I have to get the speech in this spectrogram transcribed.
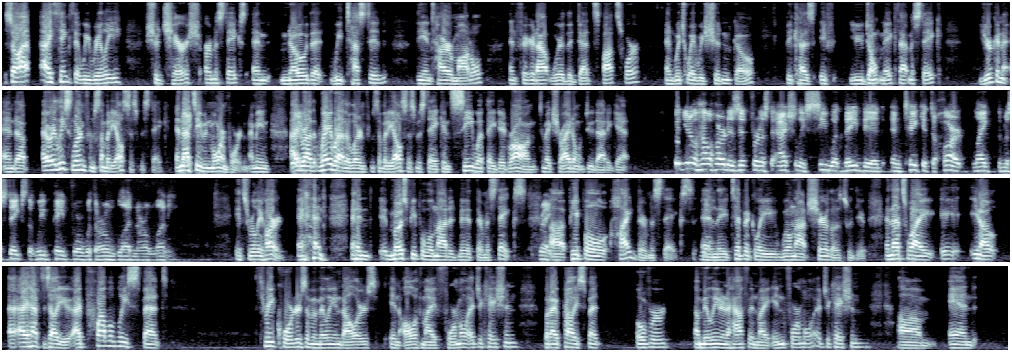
so I, I think that we really should cherish our mistakes and know that we tested the entire model and figured out where the dead spots were and which way we shouldn't go. Because if you don't make that mistake, you're going to end up, or at least learn from somebody else's mistake. And right. that's even more important. I mean, right. I'd rather, way rather learn from somebody else's mistake and see what they did wrong to make sure I don't do that again. But you know, how hard is it for us to actually see what they did and take it to heart, like the mistakes that we've paid for with our own blood and our own money? It's really hard and and most people will not admit their mistakes. Right. Uh, people hide their mistakes, Yeah. and they typically will not share those with you. And that's why, eh, you know, I have to tell you, I probably spent three quarters of a million dollars in all of my formal education, but I probably spent over a million and a half in my informal education. Um, and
